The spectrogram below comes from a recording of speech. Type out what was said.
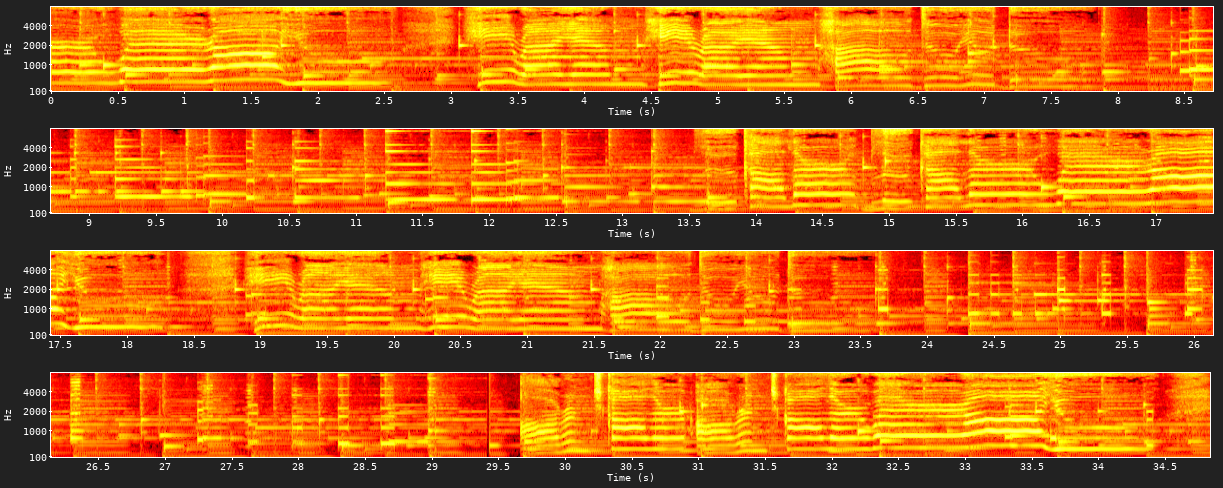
Orange color, orange color, where are you?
